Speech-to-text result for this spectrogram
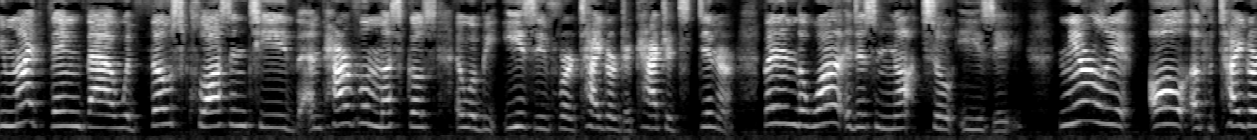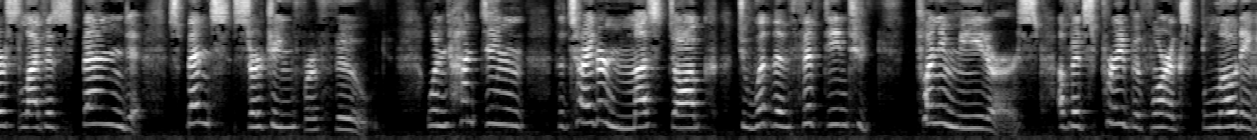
You might think that with those claws and teeth and powerful muscles, it would be easy for a tiger to catch its dinner, but in the wild, it is not so easy. Nearly all of a tiger's life is spent, spent searching for food. When hunting, the tiger must stalk to within 15 to 20 meters of its prey before exploding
